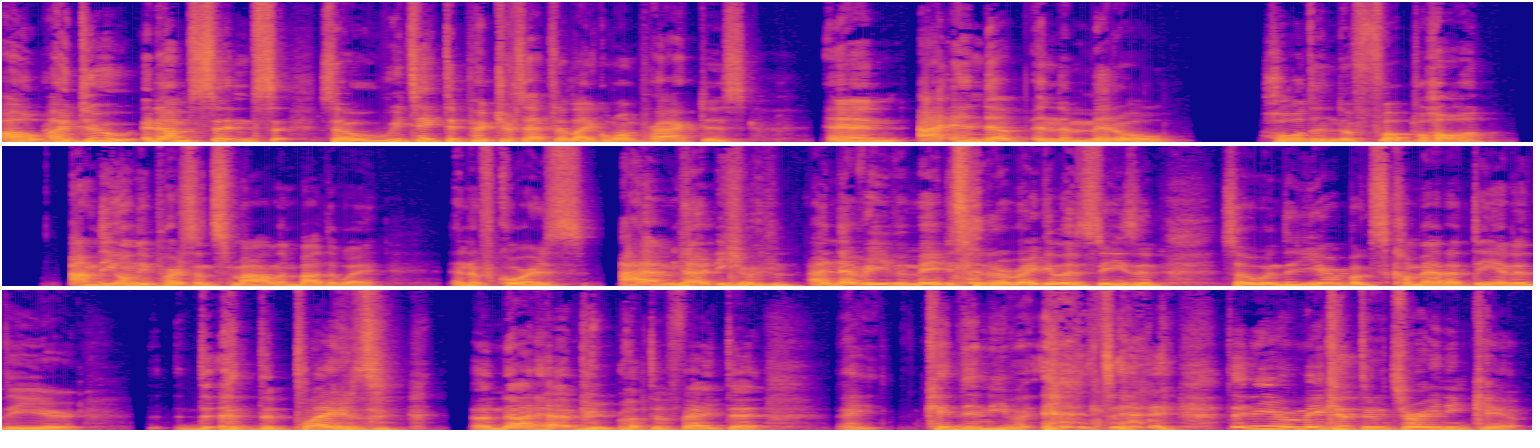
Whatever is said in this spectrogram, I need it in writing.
Oh, I do. And I'm sitting so we take the pictures after like one practice and I end up in the middle holding the football. I'm the only person smiling by the way. And of course, I am not even I never even made it to the regular season. So when the yearbooks come out at the end of the year, the, the players are not happy about the fact that hey, kid didn't even didn't even make it through training camp.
